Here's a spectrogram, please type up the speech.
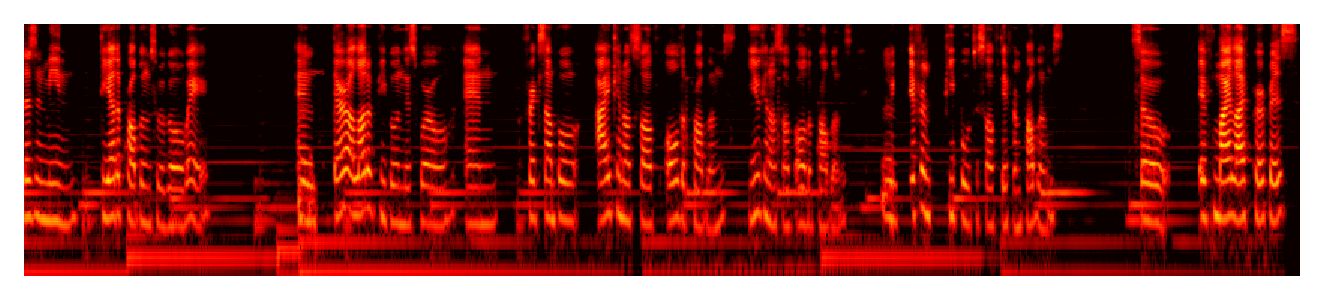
doesn't mean the other problems will go away. And mm. there are a lot of people in this world and for example i cannot solve all the problems. You cannot solve all the problems. We mm. need different people to solve different problems. So if my life purpose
